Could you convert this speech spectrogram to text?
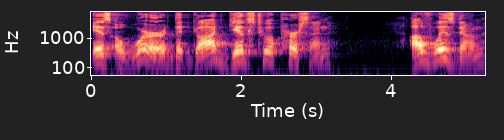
is a word that God gives to a person of wisdom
